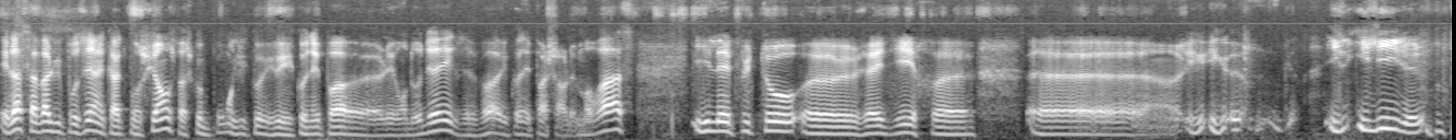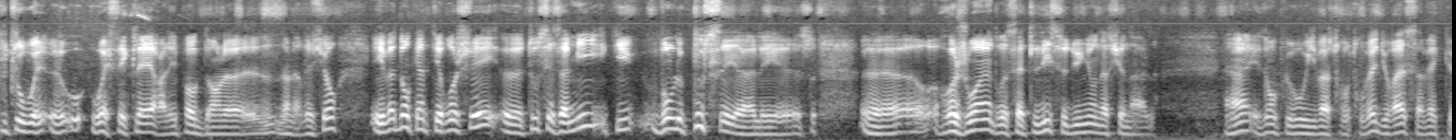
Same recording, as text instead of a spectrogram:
Et là, ça va lui poser un cas de conscience parce que bon, il ne connaît pas euh, Léon Daudet, il ne connaît, pas Charles Maurras. Il est plutôt, j'allais dire, il, lit plutôt Ouest éclair à l'époque dans, dans, la région et va donc interroger euh, tous ses amis qui vont le pousser à aller euh, euh, rejoindre cette liste d'union nationale. Hein, et donc où il va se retrouver du reste avec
